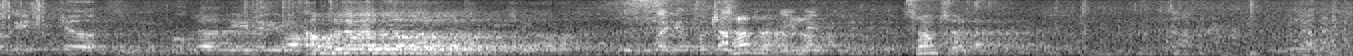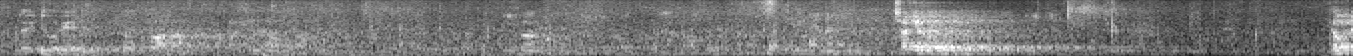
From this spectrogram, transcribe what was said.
여기 저 목사 네 명이 와 감투장 선수 누가 저 보장 사람들 안 올라. 서남철. 너희 둘이 너 와라 이번 차렷 경례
